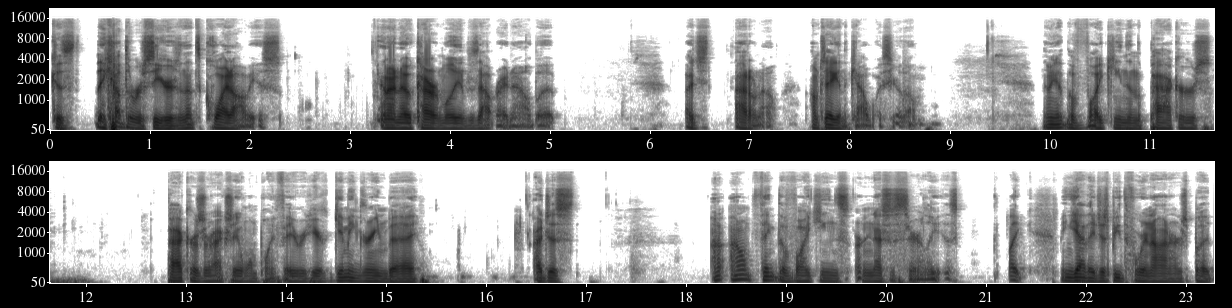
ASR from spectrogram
because they got the receivers, and that's quite obvious. And I know Kyren Williams is out right now, but I just I don't know. I'm taking the Cowboys here though. Then we got the Vikings and the Packers. Packers are actually a one point favorite here. Give me Green Bay. I just I, don't think the Vikings are necessarily as like I mean, yeah, they just beat the 49ers, but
